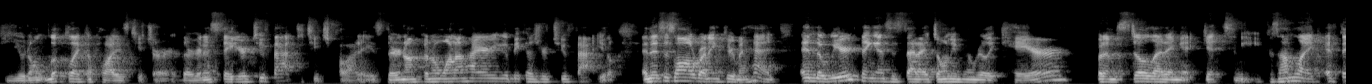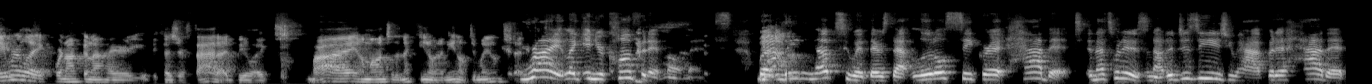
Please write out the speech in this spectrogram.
You don't look like a Pilates teacher. They're to say you're too fat to teach Pilates. They're not to want to hire you because you're too fat. You know, and this is all running through my head. And the weird thing is, is that I don't even really care but I'm still letting it get to me because I'm like, if they were like, we're not going to hire you because you're fat, I'd be like, bye, I'm on to the next. You know what I mean? I'll do my own shit. Right, like in your confident moments. But yeah. leading up to it, there's that little secret habit, and that's what it is. Not a disease you have, but a habit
